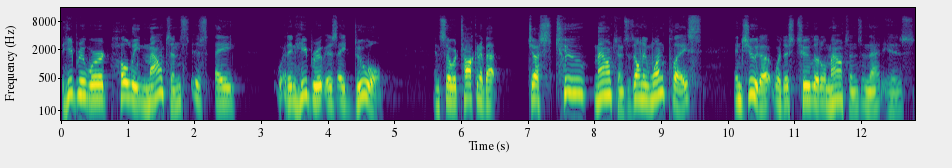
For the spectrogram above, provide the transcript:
the Hebrew word holy mountains is a, what in Hebrew is a dual. And so we're talking about just two mountains. There's only one place in Judah where there's two little mountains, and that is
